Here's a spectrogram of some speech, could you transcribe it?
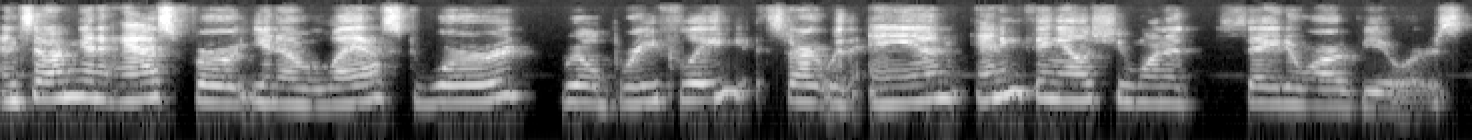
And so I'm going to ask for, you know, last word real briefly. Start with Anne. Anything else you want to say to our viewers?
